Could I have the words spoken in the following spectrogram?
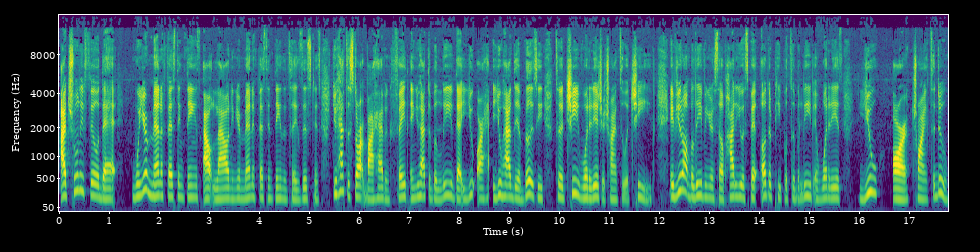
I truly feel that when you're manifesting things out loud and you're manifesting things into existence, you have to start by having faith and you have to believe that you are you have the ability to achieve what it is you're trying to achieve. If you don't believe in yourself, how do you expect other people to believe in what it is you are trying to do?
